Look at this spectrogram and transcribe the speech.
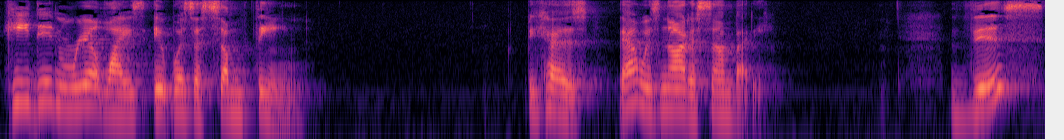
He didn't realize it was a something because that was not a somebody. This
